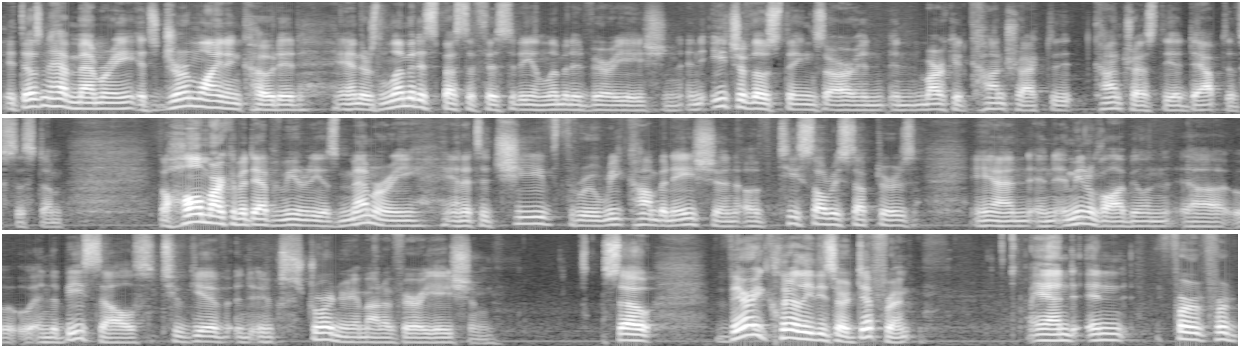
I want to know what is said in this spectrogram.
It doesn't have memory, it's germline encoded, and there's limited specificity and limited variation. And each of those things are in, in marked contrast, contrast the adaptive system. The hallmark of adaptive immunity is memory, and it's achieved through recombination of T cell receptors and, and immunoglobulin uh, in the B cells to give an extraordinary amount of variation. So, very clearly, these are different. And in, for, for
